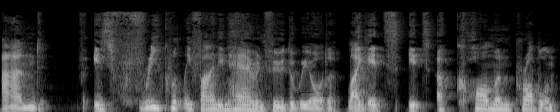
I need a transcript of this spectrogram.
and is frequently finding hair in food that we order. Like it's it's a common problem,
